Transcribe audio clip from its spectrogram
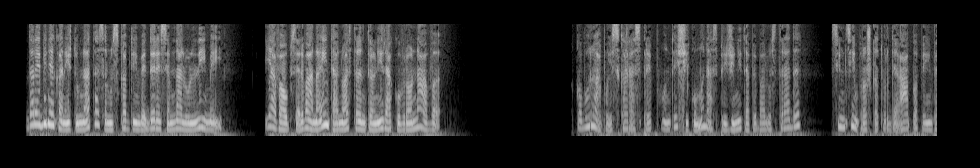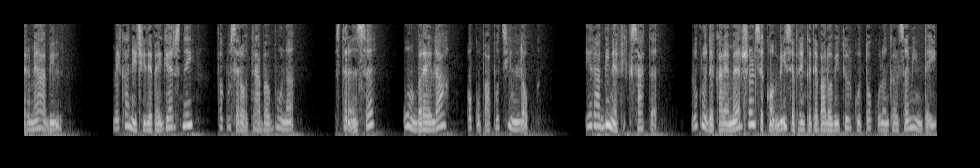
dar e bine ca nici dumneata să nu scap din vedere semnalul limei. Ea va observa înaintea noastră întâlnirea cu vreo navă. Coboră apoi scara spre punte și cu mâna sprijinită pe balustradă, simți împroșcături de apă pe impermeabil. Mecanicii de pe Gersney făcuseră o treabă bună. Strânsă, umbrela ocupa puțin loc. Era bine fixată, lucru de care Marshall se convinse prin câteva lovituri cu tocul încălțămintei.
